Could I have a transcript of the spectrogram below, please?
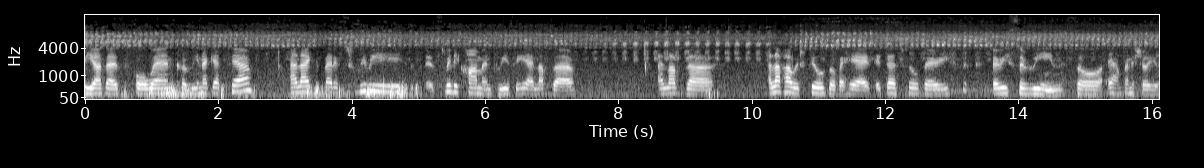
the others for when Karina gets here. I like that it's really it's really calm and breezy. I love the I love the I love how it feels over here. It, it does feel very very serene. So yeah, I'm going to show you.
